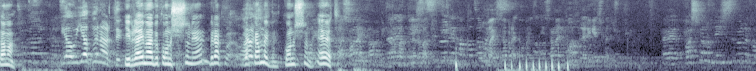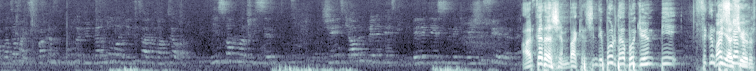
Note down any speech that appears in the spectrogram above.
Tamam. Ya yapın artık. İbrahim abi konuşsun ya. Bırak Hakan Bey konuşsun. Evet. Arkadaşım bakın şimdi burada bugün bir sıkıntı Başkanım, yaşıyoruz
